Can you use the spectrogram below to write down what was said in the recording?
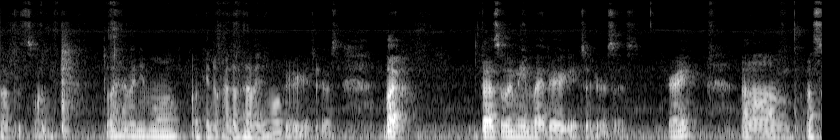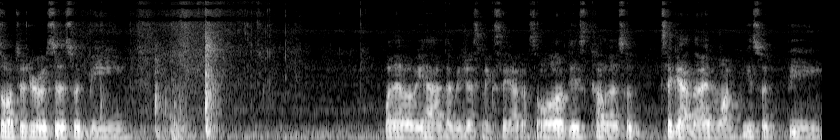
not this one. Do I have any more? Okay, no, I don't have any more variegated roses. But that's what I mean by variegated roses, right? um, assorted roses would be whatever we have that we just mix together. So all of these colors would together in one piece would be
